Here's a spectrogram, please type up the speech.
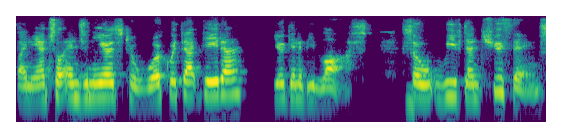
financial engineers to work with that data, you're going to be lost. So we've done two things.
